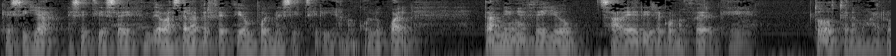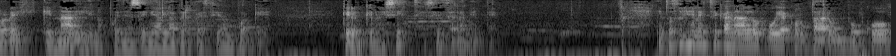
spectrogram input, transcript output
que si ya existiese de base la perfección, pues no existiría, ¿no? con lo cual también es bello saber y reconocer que, todos tenemos errores y que nadie nos puede enseñar la perfección porque creo que no existe, sinceramente. Entonces en este canal os voy a contar un poco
